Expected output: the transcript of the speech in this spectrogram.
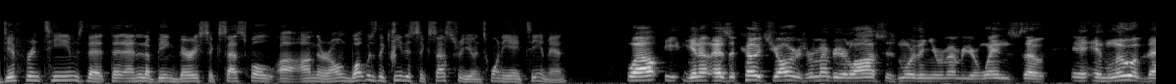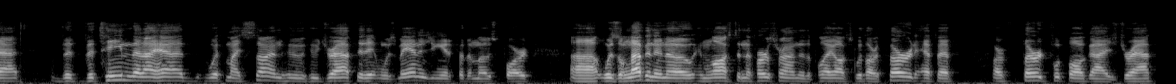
different teams that, that ended up being very successful uh, on their own. What was the key to success for you in 2018, man? Well, you know, as a coach, you always remember your losses more than you remember your wins. So, in, in lieu of that, the the team that I had with my son, who who drafted it and was managing it for the most part, uh, was 11 and 0 and lost in the first round of the playoffs with our third FF, our third football guys draft,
